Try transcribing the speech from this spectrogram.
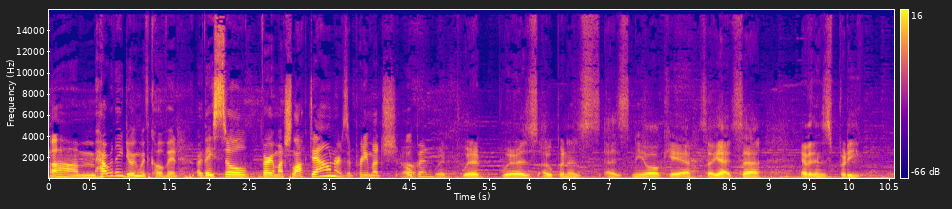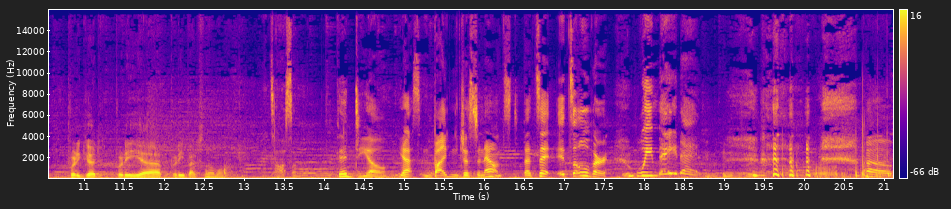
Um, how are they doing with COVID? Are they still very much locked down, or is it pretty much open? we're, we're we're as open as as New York here. So yeah, it's uh, everything's pretty pretty good, pretty uh, pretty back to normal. That's awesome. Good deal. Yes, and Biden just announced that's it. It's over. We made it. um,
